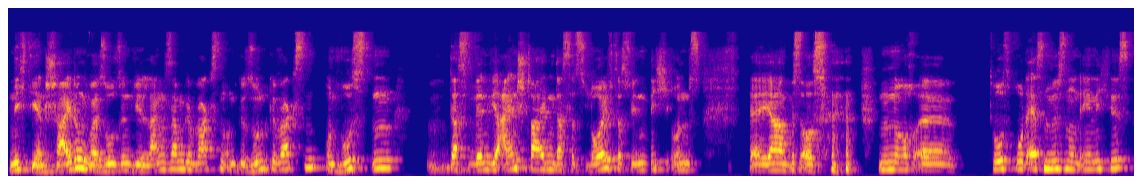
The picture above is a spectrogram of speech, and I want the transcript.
nicht die Entscheidung, weil so sind wir langsam gewachsen und gesund gewachsen und wussten, dass wenn wir einsteigen, dass das läuft, dass wir nicht uns äh, ja bis aus nur noch äh, Toastbrot essen müssen und ähnliches.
